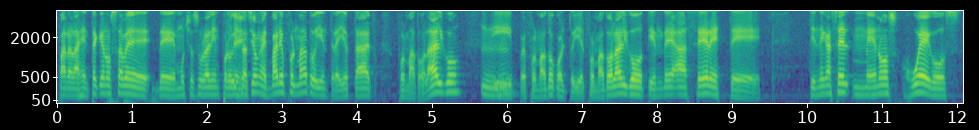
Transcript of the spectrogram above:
para la gente que no sabe de mucho sobre la improvisación, hay varios formatos y entre ellos está el formato largo y el formato corto. Y el formato largo tiende a ser este... Tienden a ser menos juegos,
